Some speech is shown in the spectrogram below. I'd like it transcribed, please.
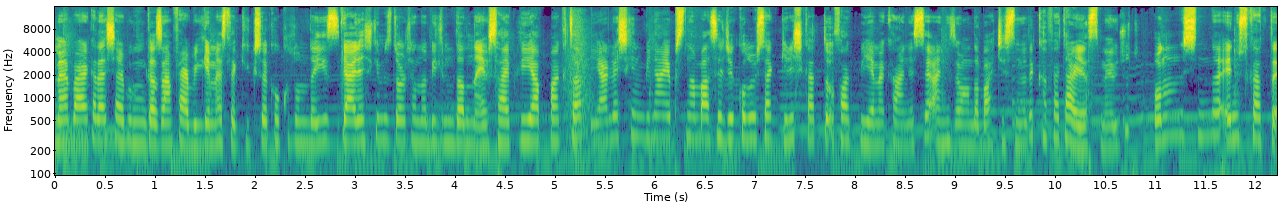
Merhaba arkadaşlar, bugün Gazanfer Bilge Meslek Yüksekokulu'ndayız. Yerleşkemiz 4 ana bilim dalına ev sahipliği yapmakta. Yerleşkenin bina yapısından bahsedecek olursak giriş katta ufak bir yemekhanesi, aynı zamanda bahçesinde de kafeteryası mevcut. Onun dışında en üst katta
